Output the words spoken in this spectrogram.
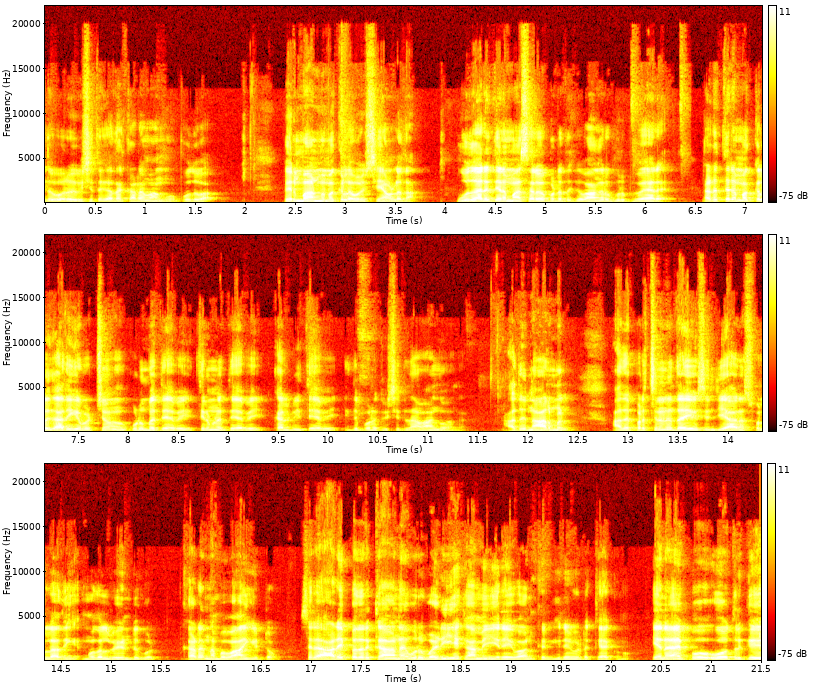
ஏதோ ஒரு விஷயத்துக்காக தான் கடன் வாங்குவோம் பொதுவாக பெரும்பான்மை மக்கள் அவ்வளோ விஷயம் அவ்வளோதான் ஊதாரித்தனமாக செலவு பண்ணுறதுக்கு வாங்குகிற குரூப் வேறு. நடுத்தர மக்களுக்கு அதிகபட்சம் குடும்ப தேவை திருமண தேவை கல்வி தேவை இது போன்ற விஷயத்தை தான் வாங்குவாங்க. அது நார்மல் அதை பிரச்சனைன்னு தயவு செஞ்சு யாரும் சொல்லாதீங்க. முதல் வேண்டுகோள். கடன் நம்ம வாங்கிட்டோம். சரி அடைப்பதற்கான ஒரு வழியை காமி இறைவான்னு இறைவன்கிட்ட கேட்கணும். ஏன்னா இப்போது ஒவ்வொருத்தருக்கு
